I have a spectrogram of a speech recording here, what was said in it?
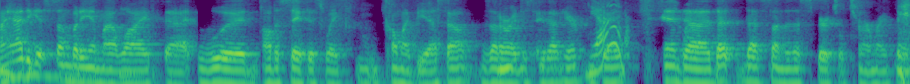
I had to get somebody in my life that would I'll just say it this way, call my BS out. Is that all right to say that here? Yeah. Okay. And uh, that that's something that's a spiritual term right there.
